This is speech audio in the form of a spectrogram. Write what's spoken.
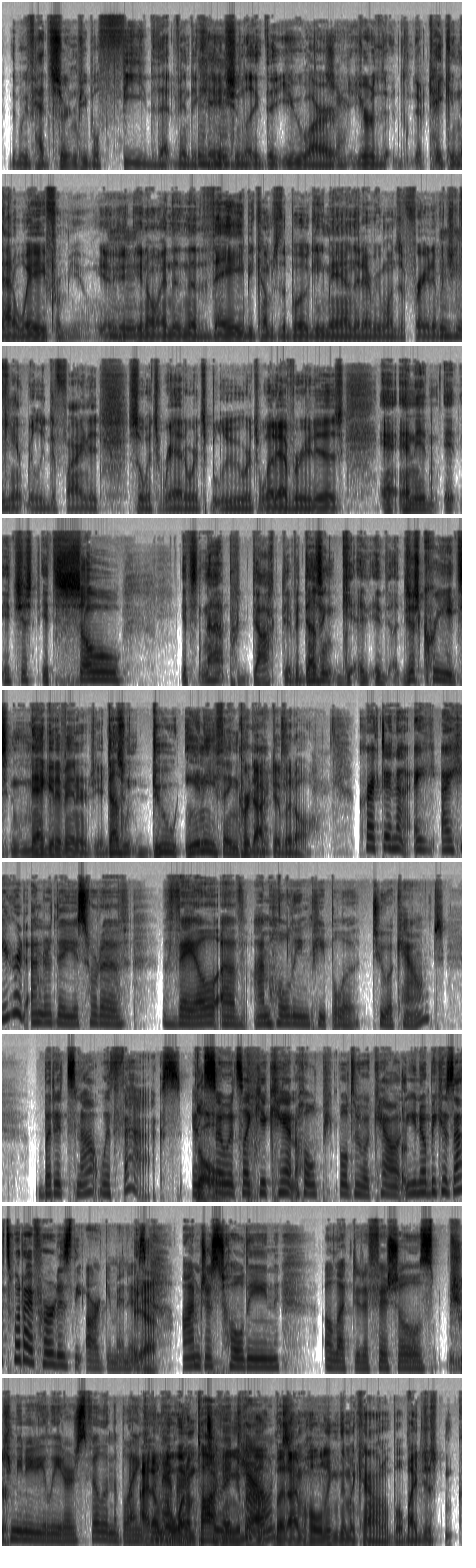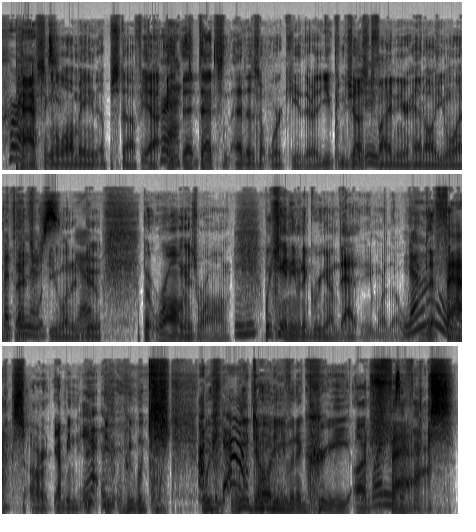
that we've had certain people feed that vindication, like that you are Mm-hmm. Sure. Mm-hmm. you're they're taking that away from you, you, you know, and then the they becomes the boogeyman that everyone's afraid of, but Mm-hmm. you can't really define it, so it's red or it's blue or it's whatever it is, and, and it, it it just it's so it's not productive. It doesn't get, it just creates negative energy. It doesn't do anything productive at all. Correct. And I, I hear it under the sort of veil of I'm holding people to account, but it's not with facts. And No. so it's like you can't hold people to account, you know, because that's what I've heard is the argument is Yeah. I'm just holding elected officials, Sure. community leaders, fill in the blank. I don't know what I'm talking about, but I'm holding them accountable by just Correct. passing along made up stuff. Yeah, it- that, that's that doesn't work either. You can justify it in your head all you want But if that's what you want to yep. Mm-hmm. do, but wrong is wrong. We can't even agree on that anymore, though. No. The facts aren't. I mean, Yeah. we, we, we, we don't even agree on What is a fact? facts.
